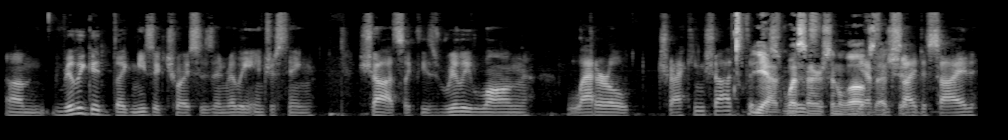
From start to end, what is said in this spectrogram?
Um, really good like music choices and really interesting shots, like these really long lateral tracking shots. That Yeah, Wes move, Anderson loves yeah, that shit. side to side.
